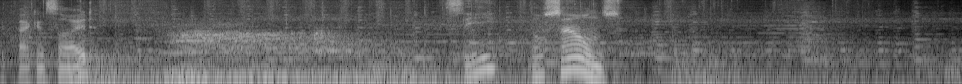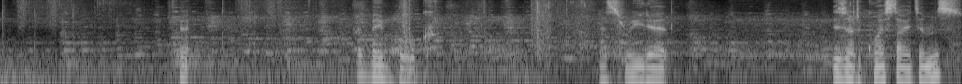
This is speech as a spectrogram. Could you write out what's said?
Get back inside. See? Those sounds. Shit. Big book. Let's read it. These are the quest items.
